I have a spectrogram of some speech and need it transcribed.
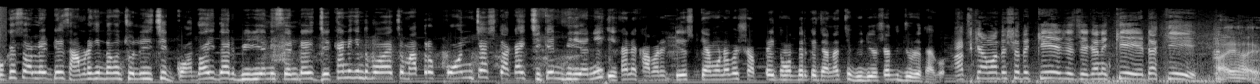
ওকে সলিড গাইস আমরা কিন্তু এখন চলে এসেছি গদাইদার বিরিয়ানি সেন্টারে যেখানে কিন্তু পাওয়া যাচ্ছে মাত্র পঞ্চাশ টাকায় চিকেন বিরিয়ানি এখানে খাবারের টেস্ট কেমন হবে সবটাই তোমাদেরকে জানাচ্ছি ভিডিওর সাথে জুড়ে থাকো আজকে আমাদের সাথে কে এসেছে এখানে কে এটা কে হায় হায়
